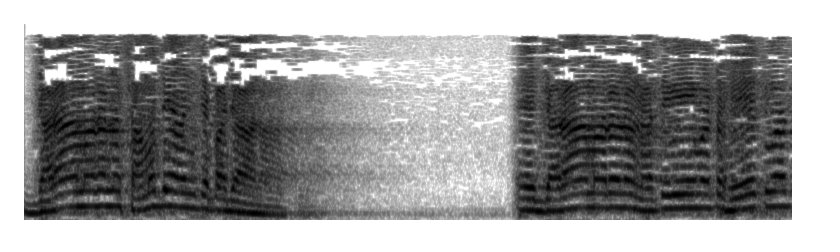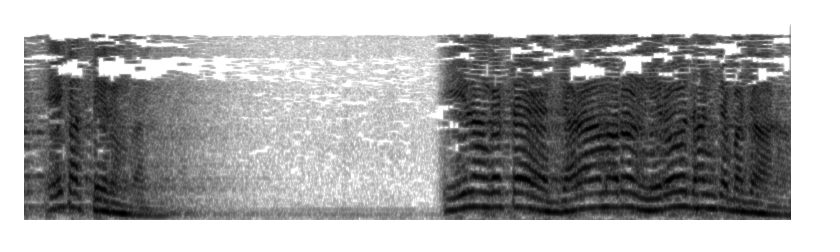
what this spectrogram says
ජරා මරණ සමුදයංච පජානාති. ඒ ජරා මරණ නැතිවීමට හේතුවත් ඒකත් තේරුම් ගන්න. ඊළඟට ජරා මරණ නිරෝධංච පජානාති.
